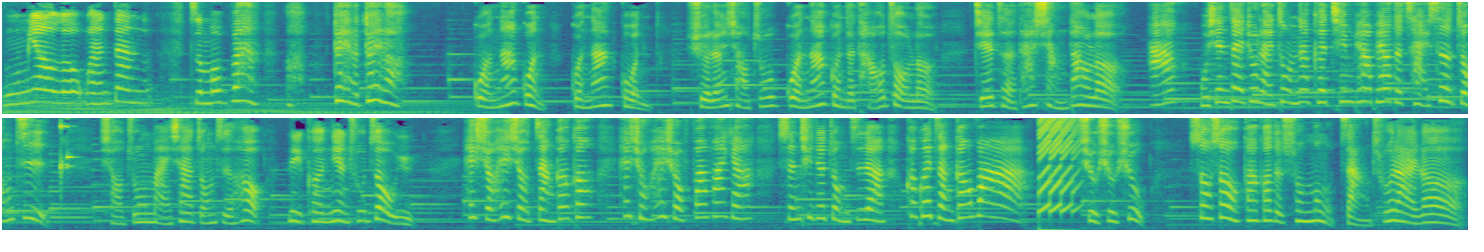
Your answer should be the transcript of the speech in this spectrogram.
不妙了，完蛋了，怎么办啊？对了对了，滚啊滚，滚啊滚，雪人小猪滚啊滚的逃走了。接着他想到了，啊，我现在就来种那颗轻飘飘的彩色种子。小猪埋下种子后，立刻念出咒语：“嘿咻嘿咻长高高，嘿咻嘿咻发发芽。神奇的种子啊，快快长高吧！”咻咻咻，瘦瘦高高的树木长出来了，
